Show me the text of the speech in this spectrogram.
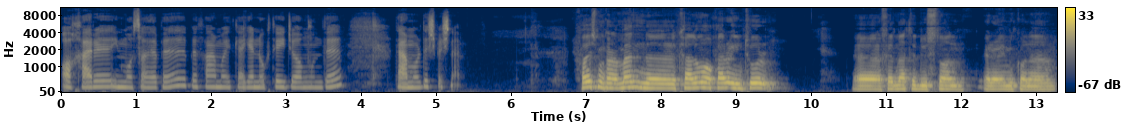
آخر این مصاحبه بفرمایید که اگر نکته جا مونده در موردش بشنویم. خواهش می‌کنم. من کلام آخر رو اینطور خدمت دوستان ارائه می‌کنم.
